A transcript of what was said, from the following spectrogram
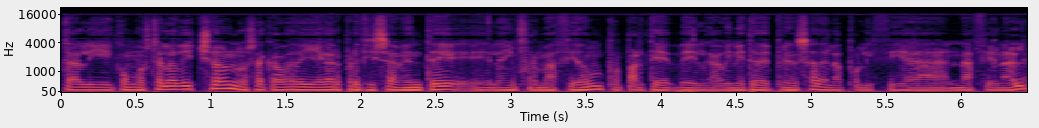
tal y como usted lo ha dicho, nos acaba de llegar precisamente eh, la información por parte del Gabinete de Prensa de la Policía Nacional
